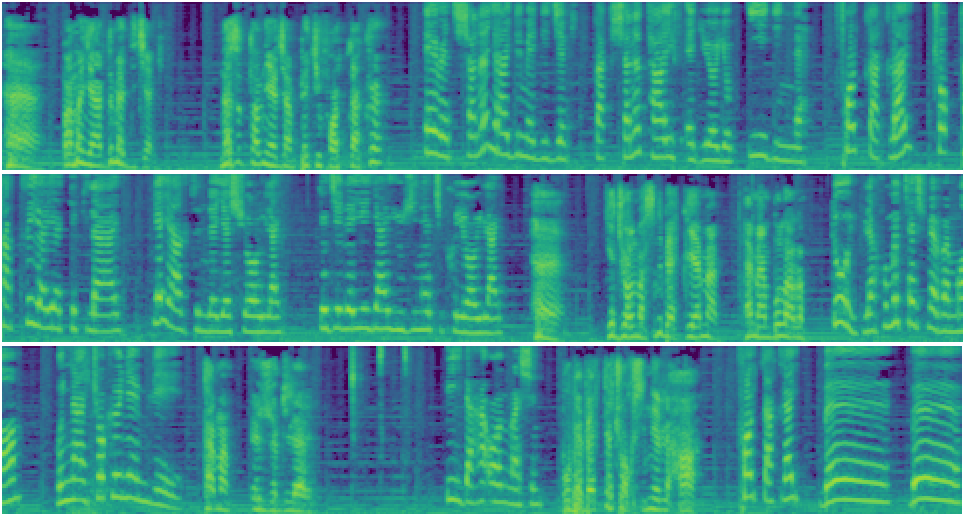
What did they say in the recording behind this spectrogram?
He, bana yardım edecek. Nasıl tanıyacağım peki Fortlak'ı? Evet sana yardım edecek. Bak sana tarif ediyorum. İyi dinle. Fortlaklar çok tatlı yaratıklar. Yer altında yaşıyorlar. Geceleri yeryüzüne çıkıyorlar. He, gece olmasını bekleyemem. Hemen bulalım. Dur lafımı kesme be mom. Bunlar çok önemli. Tamam, özür dilerim. Bir daha olmasın. Bu bebek de çok sinirli ha. Fortlaklar bı bı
